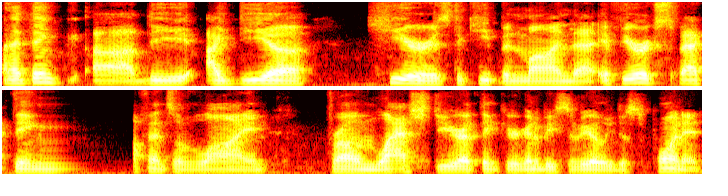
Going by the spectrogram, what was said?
I think uh, the idea here is to keep in mind that if you're expecting offensive line from last year, I think you're going to be severely disappointed.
